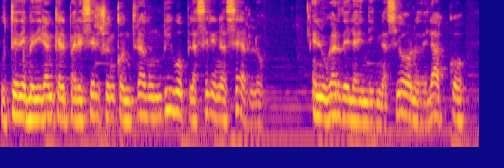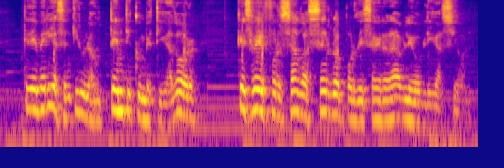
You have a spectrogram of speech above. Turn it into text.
Ustedes me dirán que al parecer yo he encontrado un vivo placer en hacerlo, en lugar de la indignación o del asco que debería sentir un auténtico investigador que se ve forzado a hacerlo por desagradable obligación.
